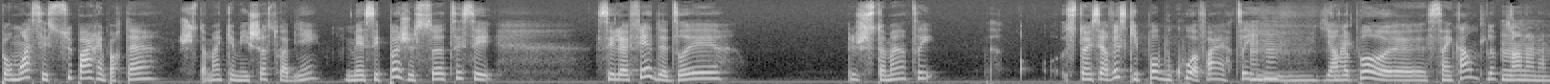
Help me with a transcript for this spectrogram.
pour moi, c'est super important, justement, que mes chats soient bien. Mais c'est pas juste ça, tu sais, c'est, c'est le fait de dire, justement, tu sais, c'est un service qui est pas beaucoup offert, tu sais. Mhm. Il y en a pas euh, 50, là. Non, non, non.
